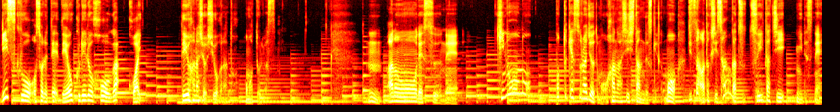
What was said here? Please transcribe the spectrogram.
リスクを恐れて出遅れる方が怖いっていう話をしようかなと思っております。あのーですね、昨日のポッドキャストラジオでもお話ししたんですけれども、実は私3月1日にですね、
